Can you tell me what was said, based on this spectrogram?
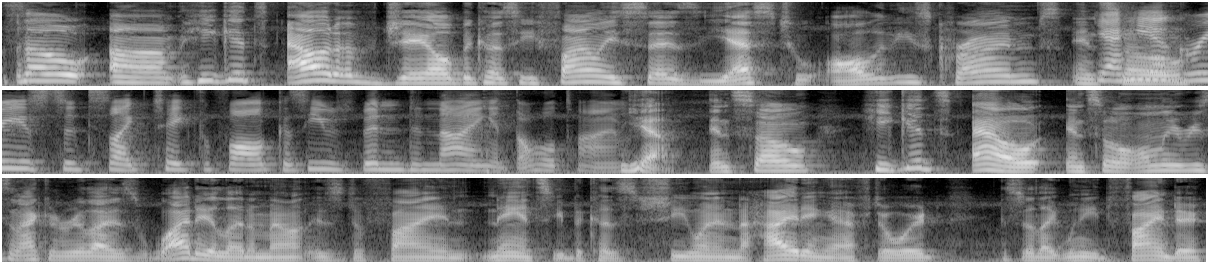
So um, he gets out of jail because he finally says yes to all of these crimes, and Yeah, so he agrees to like take the fall because he's been denying it the whole time. yeah, and so he gets out, and so the only reason I can realize why they let him out is to find Nancy because she went into hiding afterward. And so like we need to find her.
